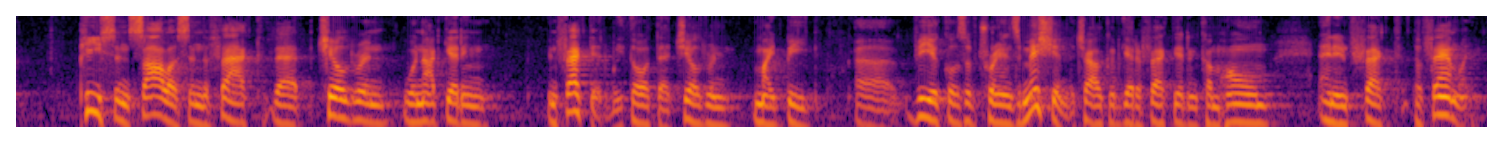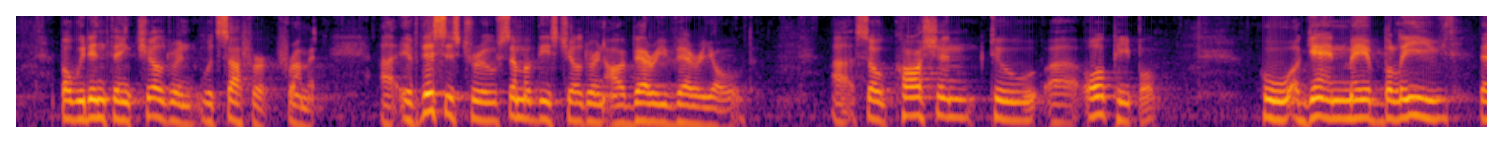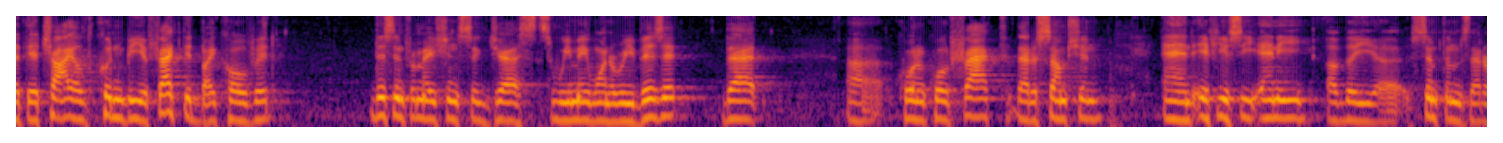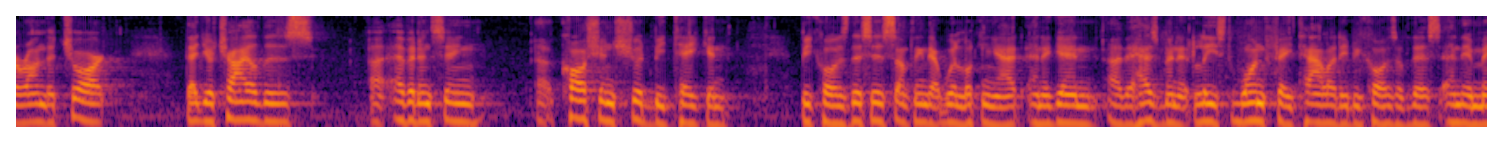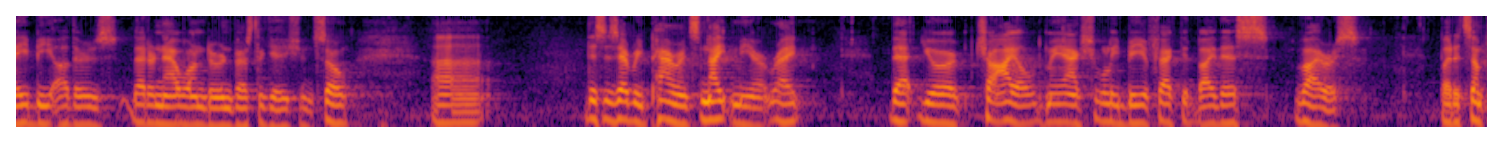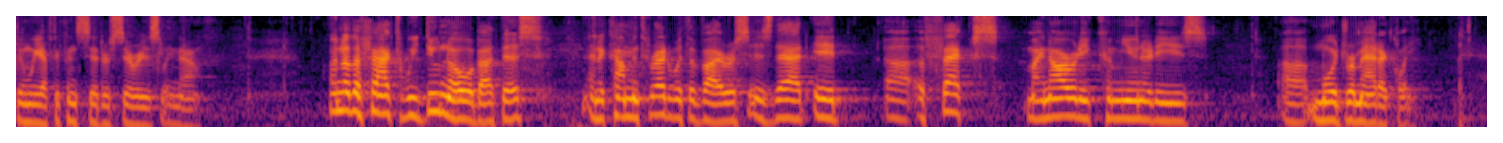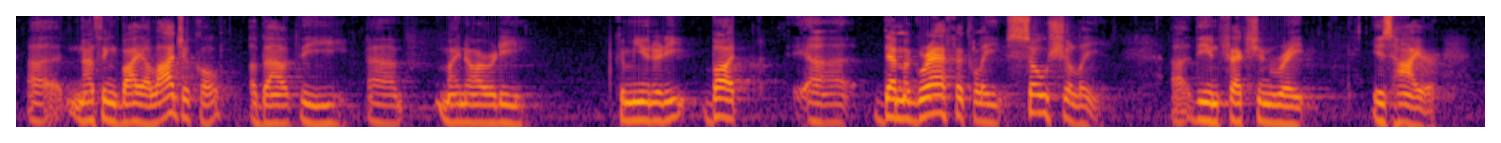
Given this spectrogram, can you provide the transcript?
peace and solace in the fact that children were not getting infected. We thought that children might be uh, vehicles of transmission. The child could get affected and come home and infect the family. But we didn't think children would suffer from it. Uh, if this is true, some of these children are very, very old. Uh, so, caution to uh, all people who, again, may have believed that their child couldn't be affected by COVID. This information suggests we may want to revisit that uh, quote unquote fact, that assumption. And if you see any of the uh, symptoms that are on the chart that your child is uh, evidencing uh, caution should be taken because this is something that we're looking at. And again, uh, there has been at least one fatality because of this, and there may be others that are now under investigation. So, uh, this is every parent's nightmare, right? That your child may actually be affected by this virus. But it's something we have to consider seriously now. Another fact we do know about this, and a common thread with the virus, is that it uh, affects minority communities uh, more dramatically. Uh, nothing biological about the uh, minority community, but uh, demographically, socially, uh, the infection rate is higher.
